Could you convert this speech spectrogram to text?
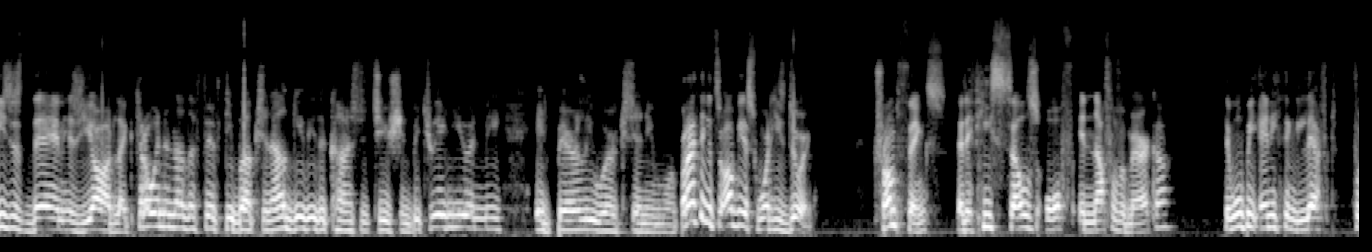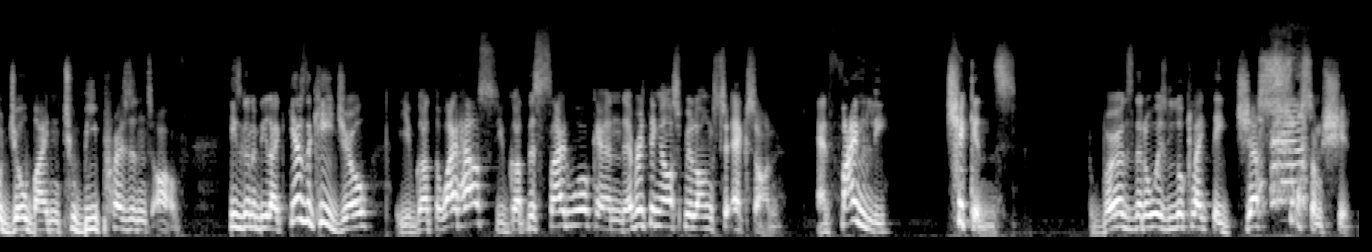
He's just there in his yard, like, throw in another 50 bucks and I'll give you the Constitution. Between you and me, it barely works anymore. But I think it's obvious what he's doing. Trump thinks that if he sells off enough of America, there won't be anything left for Joe Biden to be president of. He's going to be like, here's the key, Joe. You've got the White House, you've got this sidewalk, and everything else belongs to Exxon. And finally, chickens. The birds that always look like they just saw some shit.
